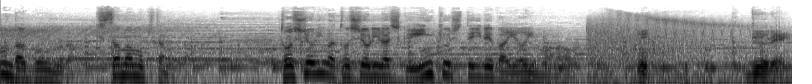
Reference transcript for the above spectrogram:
なんだゴールラ貴様も来たのか。年寄りは年寄りらしく隠居していればよいもの。グレン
